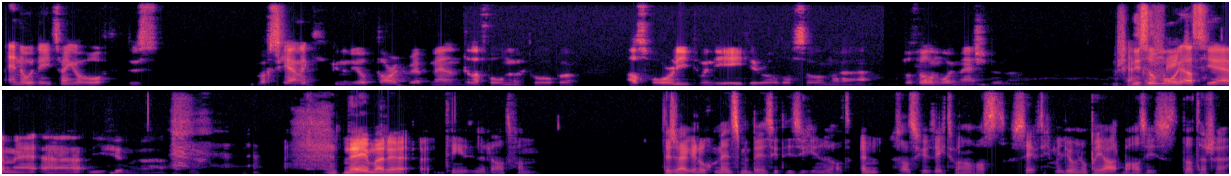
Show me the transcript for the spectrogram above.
En nooit nog iets van gehoord. Dus waarschijnlijk kunnen nu op Dark Web mijn telefoonnummer kopen. Als horny 28-year-old of zo. Maar het was wel een mooi meisje toen. Niet zo mooi als jij, mij, eh liefje. Maar, eh, Nee, maar eh, het ding is inderdaad van... Er zijn genoeg mensen mee bezig die zich inderdaad... En zoals je van, was het 70 miljoen op een jaarbasis dat er eh,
